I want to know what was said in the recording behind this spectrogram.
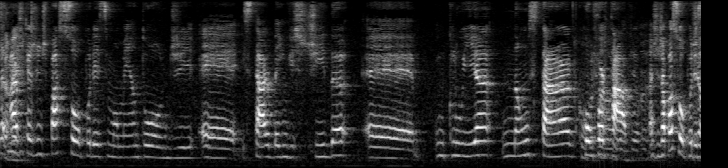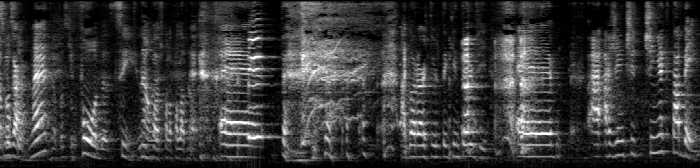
acho, também. acho que a gente passou por esse momento onde é, estar bem vestida é, incluía não estar confortável. Confortável. É. A gente já passou por Já esse passou, lugar, né? já passou. Foda-se. Sim, não, não, pode é- falar palavrão. É... Agora o Arthur tem que intervir. É, a, a gente tinha que estar bem.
